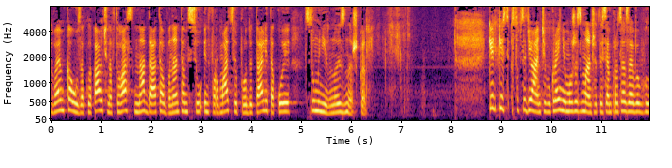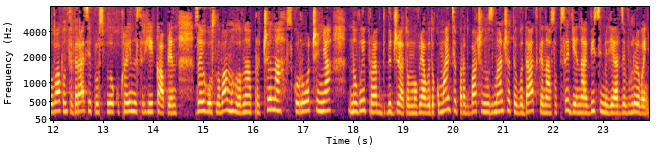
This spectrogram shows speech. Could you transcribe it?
В АМКУ закликають «Нафтогаз» надати абонентам всю інформацію про деталі такої сумнівної знижки. Кількість субсидіантів в Україні може зменшитися. Про це заявив голова Конфедерації профспілок України Сергій Каплін. За його словами, головна причина скорочення новий проект бюджету. Мовляв, у документі передбачено зменшити видатки на субсидії на 8 мільярдів гривень.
